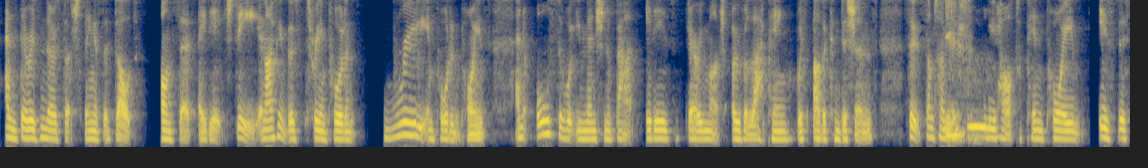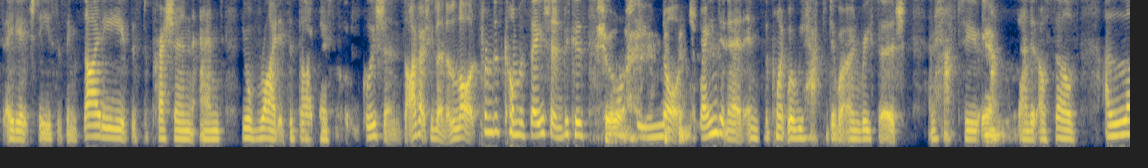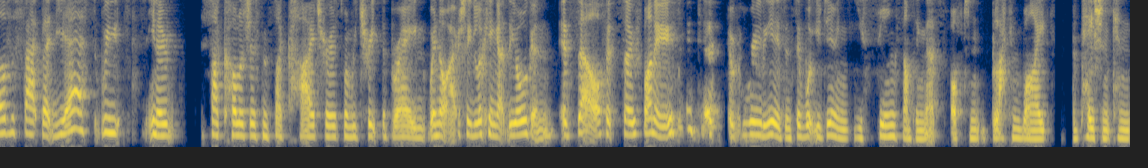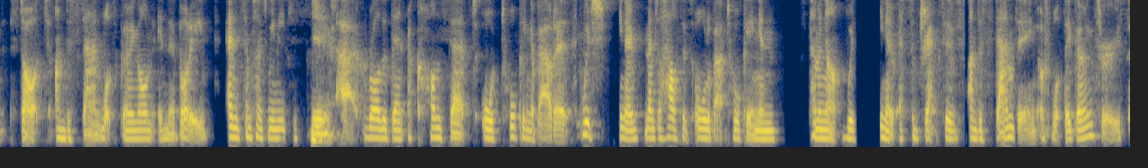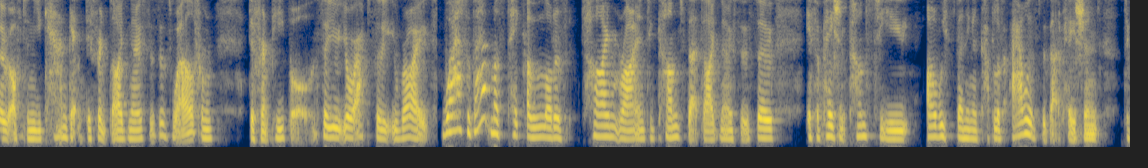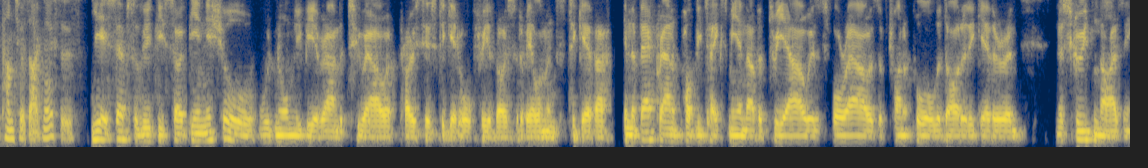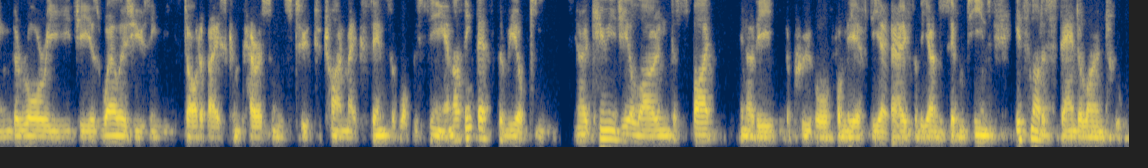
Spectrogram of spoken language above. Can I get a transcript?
And there is no such thing as adult onset ADHD. And I think those three important really important points. And also, what you mentioned about it is very much overlapping with other conditions. So it's sometimes yes. really hard to pinpoint is this ADHD, is this anxiety, is this depression? And you're right, it's a mm-hmm. diagnosis of exclusion. So I've actually learned a lot from this conversation because sure. we're actually not trained in it and to the point where we have to do our own research and have to yeah. understand it ourselves. I love the fact that yes, we, you know, psychologists and psychiatrists, when we treat the brain, we're not actually looking at the organ itself. It's so funny, it? it really is. And so, what you're doing, you're seeing something that's often black and white. The patient can start to understand what's going on in their body. And sometimes we need to see yes. that rather than a concept or talking about it, which, you know, mental health is all about talking and coming up with you know a subjective understanding of what they're going through so often you can get different diagnoses as well from different people so you, are absolutely right wow so that must take a lot of time ryan to come to that diagnosis so if a patient comes to you are we spending a couple of hours with that patient to come to a diagnosis? Yes, absolutely. So the initial would normally be around a two hour process to get all three of those sort of elements together. In the background, it probably takes me another three hours, four hours of trying to pull all the data together and you know, scrutinizing the raw EEG as well as using these database comparisons to, to try and make sense of what we're seeing. And I think that's the real key. You know, QEEG alone, despite you know, the approval from the FDA for the under 17s, it's not a standalone tool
